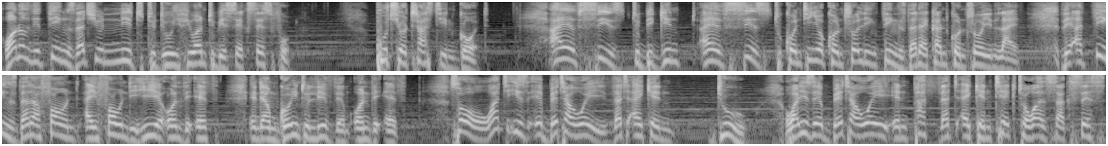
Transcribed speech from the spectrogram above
One of the things that you need to do if you want to be successful, put your trust in God. I have ceased to begin, I have ceased to continue controlling things that I can't control in life. There are things that I found, I found here on the earth, and I'm going to leave them on the earth. So, what is a better way that I can do? What is a better way and path that I can take towards success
